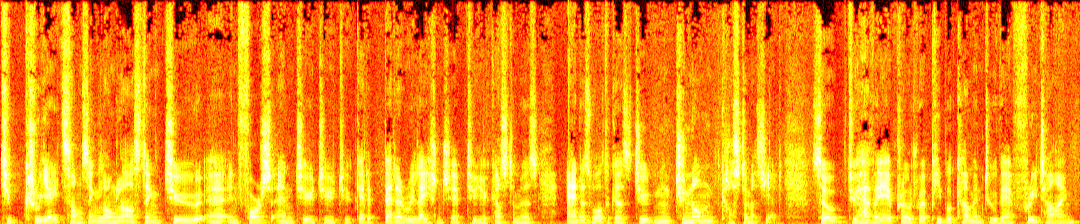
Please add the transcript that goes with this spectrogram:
to create something long lasting to uh, enforce and to, to, to get a better relationship to your customers and as well to to to non customers yet. So to have a approach where people come into their free time,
